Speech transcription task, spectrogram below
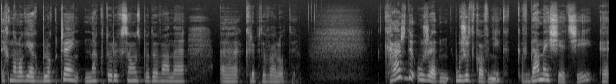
technologiach blockchain, na których są zbudowane e, kryptowaluty. Każdy użytkownik w danej sieci e,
